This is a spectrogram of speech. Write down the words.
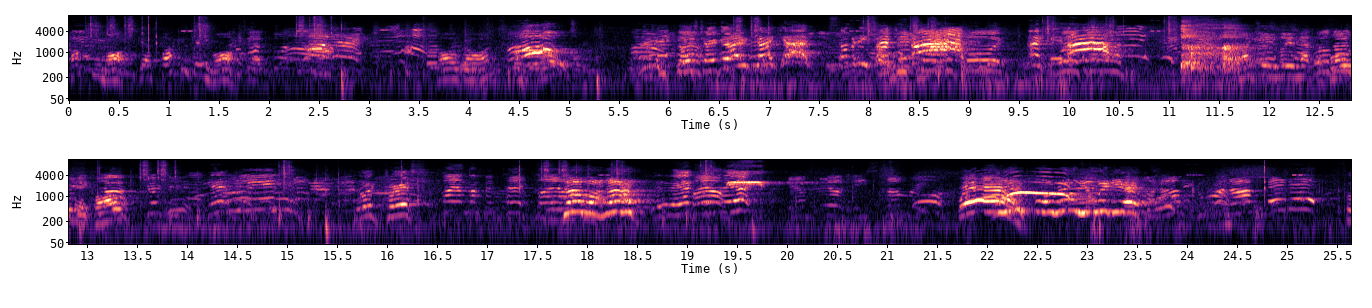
Fuck him off, get, fucking get him off. Oh, go on. Hold! First, Jacob. Go, Jacob! Somebody back him up! Back him up! Make sure you're leading that to ball, yeah, Kyle. Good, Chris. Come on, up! Get it out, get it out! For,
